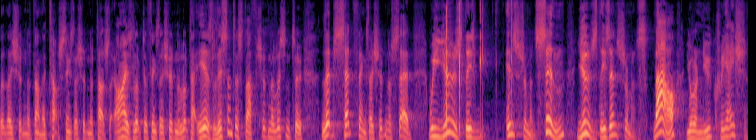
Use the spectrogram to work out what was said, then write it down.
that they shouldn't have done. They touched things they shouldn't have touched. Their eyes looked at things they shouldn't have looked at. Ears listened to stuff they shouldn't have listened to. Lips said things they shouldn't have said. We used these instruments. Sin used these instruments. Now you're a new creation.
